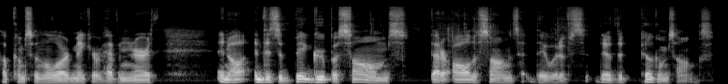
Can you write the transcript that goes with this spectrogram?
Help comes from the Lord, Maker of heaven and earth. And all and there's a big group of psalms that are all the songs that they would have. They're the pilgrim songs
